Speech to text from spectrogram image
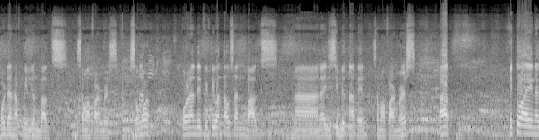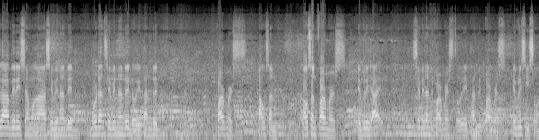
more than half million bags sa mga farmers. So, more 451,000 bags na na-distribute natin sa mga farmers. At ito ay nag-average sa mga 700, more than 700 o 800 farmers, 1,000, 1,000 farmers every ay, 700 farmers to 800 farmers every season.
